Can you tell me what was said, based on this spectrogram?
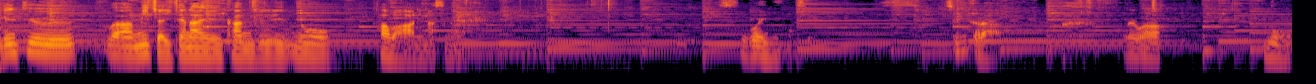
連休は見ちゃいけない感じのパワーありますね。すごい見えます。次から、これは、もう、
